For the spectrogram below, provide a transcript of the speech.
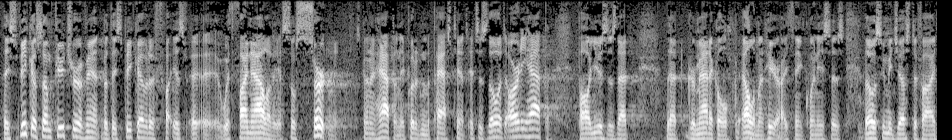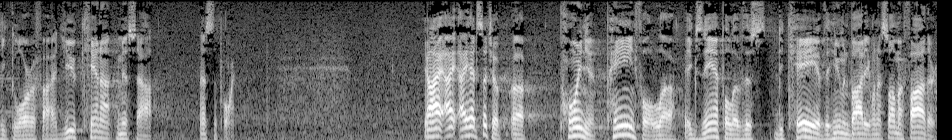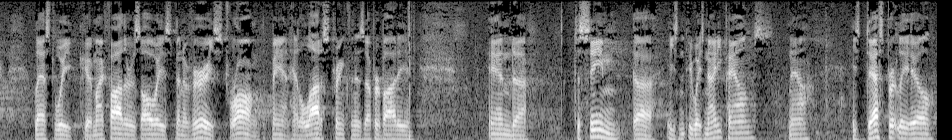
They speak of some future event, but they speak of it as, uh, uh, with finality. It's so certain, It's going to happen. They put it in the past tense. It's as though it's already happened. Paul uses that that grammatical element here, I think, when he says, Those whom he justified, he glorified. You cannot miss out. That's the point. You know, I, I, I had such a poignant, painful uh, example of this decay of the human body when I saw my father last week. Uh, my father has always been a very strong man, had a lot of strength in his upper body, and, and uh, to see him, uh, he weighs 90 pounds now. He's desperately ill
